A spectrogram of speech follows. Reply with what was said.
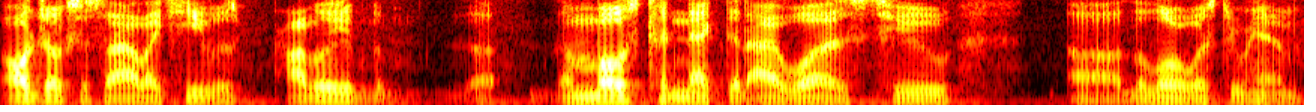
all jokes aside. Like he was probably the, the, the most connected I was to uh, the Lord was through him.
